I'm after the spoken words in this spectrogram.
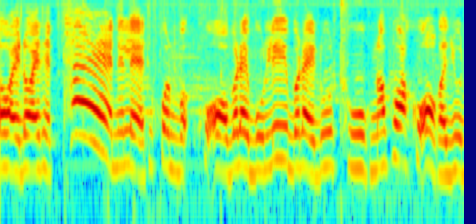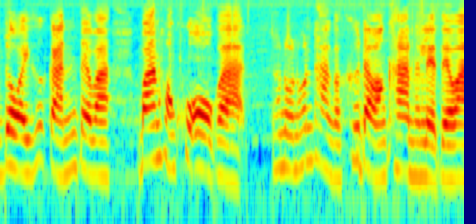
ดอยดอยแท้ๆนี่แหละทุกคนบอกครูออกบ่ได้บูลลี่บ่ได้ดูถูกเนาะเพราะว่าครูออกก็อยู่ดอยคือกัน แต่ว่าบ้านของครูออกอะถนนหนทางก็คือดาวอังคารนั่นแหละแต่ว่า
